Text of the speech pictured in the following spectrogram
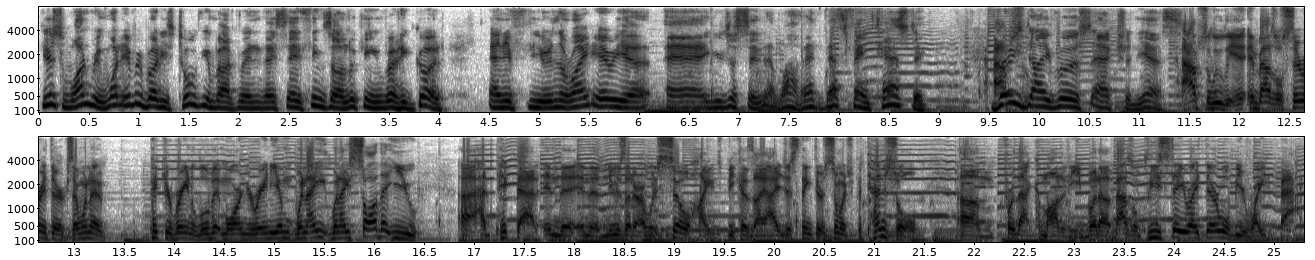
you're just wondering what everybody's talking about when they say things are looking very good. And if you're in the right area, uh, you just say, wow, that, that's fantastic. Very diverse action, yes. Absolutely. And, and Basil, stay right there because I want to pick your brain a little bit more on uranium. When I when I saw that you uh, had picked that in the in the newsletter, I was so hyped because I, I just think there's so much potential um, for that commodity. But uh, Basil, please stay right there. We'll be right back.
